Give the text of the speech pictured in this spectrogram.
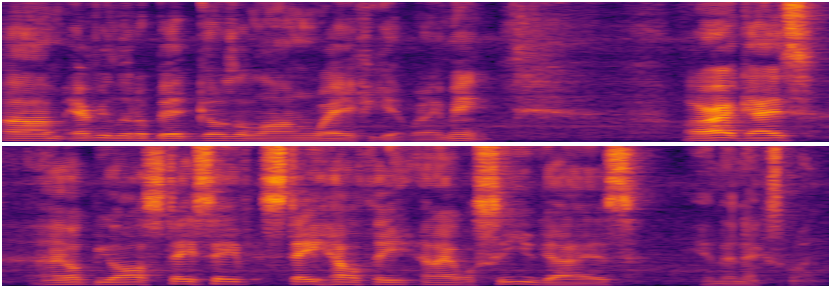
Um, every little bit goes a long way, if you get what I mean. All right, guys, I hope you all stay safe, stay healthy, and I will see you guys in the next one.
